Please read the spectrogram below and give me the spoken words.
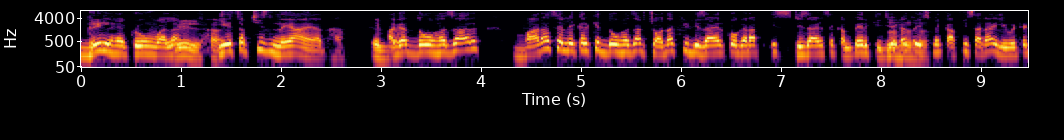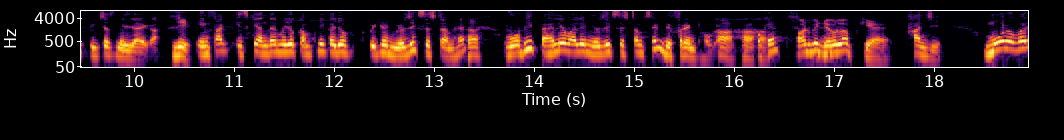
ग्रिल है क्रोम वाला ग्रिल हाँ, ये सब चीज़ नया आया था। अगर 2012 से लेकर के 2014 की डिज़ायर को अगर आप इस डिज़ायर से कंपेयर कीजिएगा हम्म, तो हम्म। इसमें काफ़ी सारा एलिवेटेड फीचर्स मिल जाएगा इनफैक्ट इसके अंदर में जो कंपनी का जो फिटेड म्यूज़िक सिस्टम है हाँ। वो भी पहले वाले म्यूज़िक सिस्टम से डिफरेंट होगा हाँ हाँ ओके हाँ और भी डेवलप किया है हाँ जी मोर ओवर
